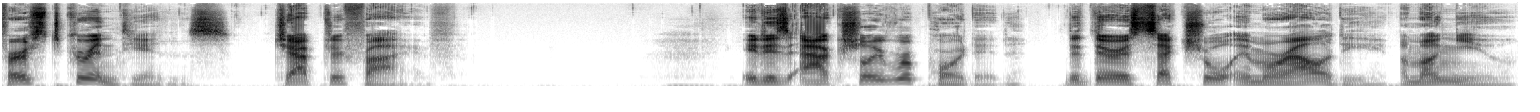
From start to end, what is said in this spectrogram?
1 Corinthians chapter 5 It is actually reported that there is sexual immorality among you,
